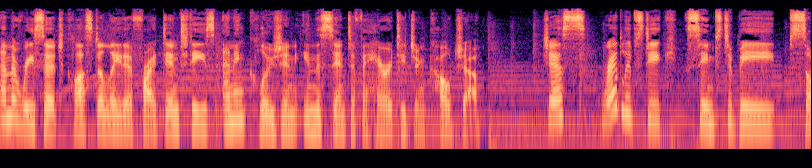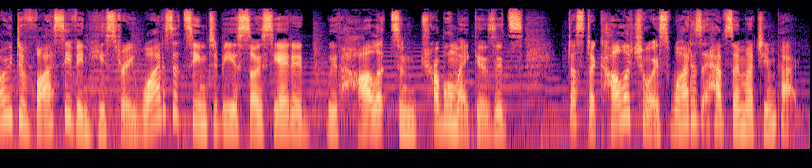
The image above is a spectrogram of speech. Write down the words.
and the Research Cluster Leader for Identities and Inclusion in the Centre for Heritage and Culture. Jess, red lipstick seems to be so divisive in history. Why does it seem to be associated with harlots and troublemakers? It's just a colour choice. Why does it have so much impact?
